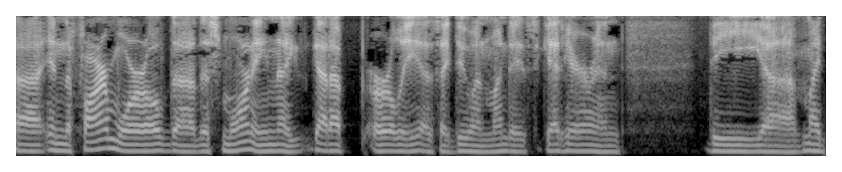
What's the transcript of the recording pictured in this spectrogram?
Uh, in the farm world, uh, this morning, I got up early as I do on Mondays to get here and the, uh, my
